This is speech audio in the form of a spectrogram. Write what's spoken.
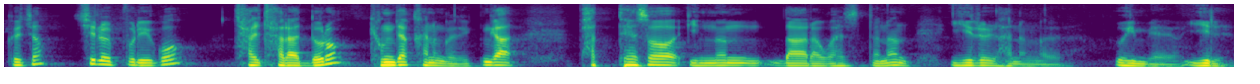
그죠? 씨를 뿌리고 잘 자라도록 경작하는 거죠. 그러니까 밭에서 있는다라고 했을 때는 일을 하는 걸 의미해요. 일.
